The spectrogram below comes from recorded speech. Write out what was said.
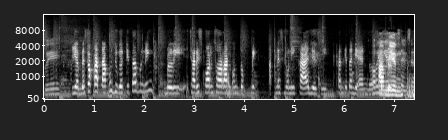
gue Iya besok kata aku juga kita mending beli cari sponsoran untuk mic Agnes Monica aja sih. Kan kita di endorse. oh iya Amin. bisa bisa.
